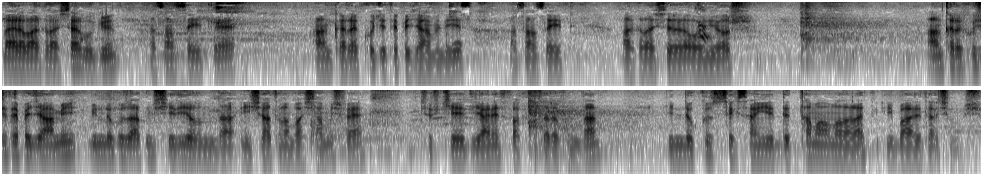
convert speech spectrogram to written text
Merhaba arkadaşlar. Bugün Hasan Said'le Ankara Kocatepe Camii'ndeyiz. Hasan Said arkadaşlarıyla oynuyor. Ankara Kocatepe Camii 1967 yılında inşaatına başlanmış ve Türkiye Diyanet Vakfı tarafından 1987'de tamamlanarak ibadete açılmış.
